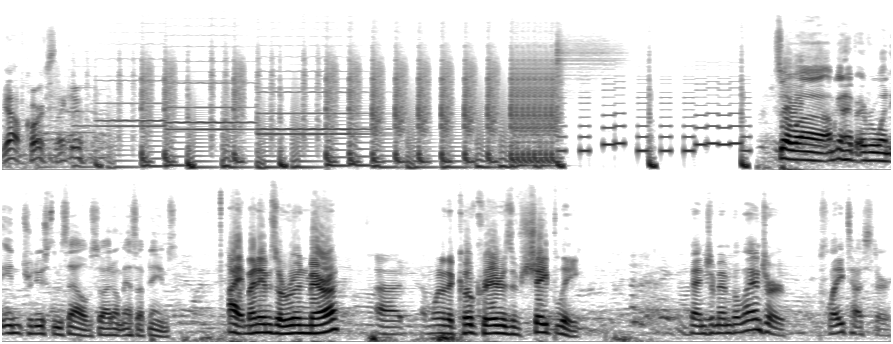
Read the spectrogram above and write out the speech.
Yeah, of course. Thank you. So uh, I'm going to have everyone introduce themselves so I don't mess up names. Hi, my name is Arun Mehra. Uh, I'm one of the co-creators of Shapely. Benjamin Belanger, playtester.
